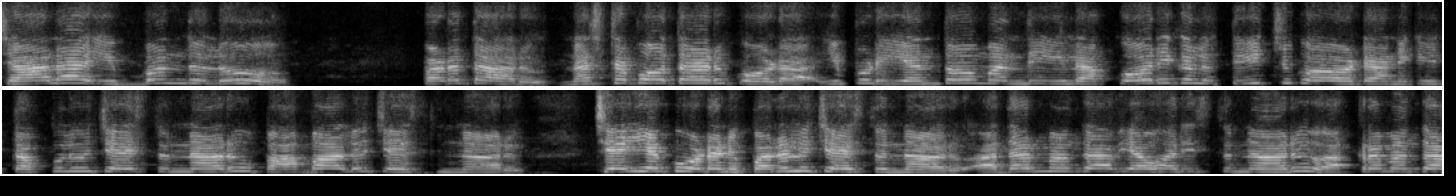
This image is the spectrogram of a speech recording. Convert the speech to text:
చాలా ఇబ్బందులు పడతారు నష్టపోతారు కూడా. ఇప్పుడు ఎంతో మంది ఇలా కోరికలు తీర్చుకోవటానికి తప్పులు చేస్తున్నారు పాపాలు చేస్తున్నారు చెయ్యకూడని పనులు చేస్తున్నారు అధర్మంగా వ్యవహరిస్తున్నారు అక్రమంగా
